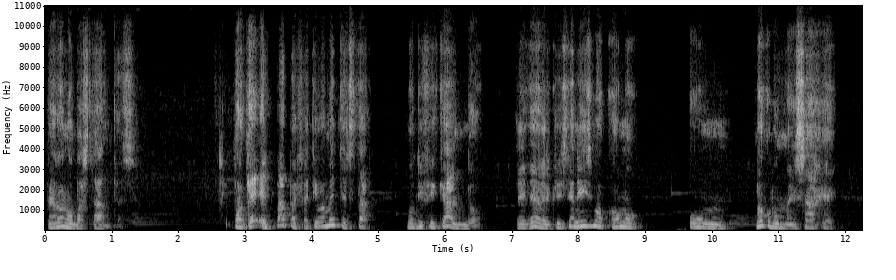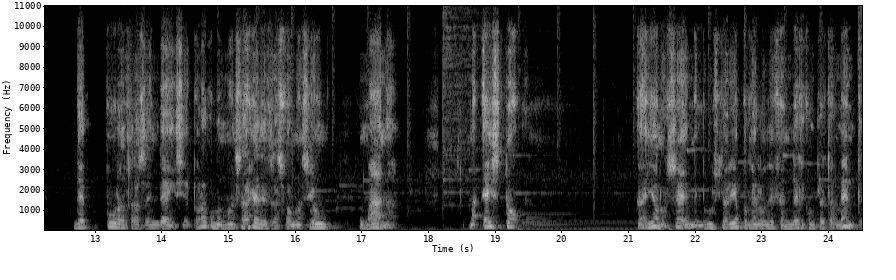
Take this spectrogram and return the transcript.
pero no bastantes. Porque el Papa efectivamente está modificando la idea del cristianismo como un, no como un mensaje de pura trascendencia, pero como un mensaje de transformación humana. Esto Ah, yo no sé, me gustaría poderlo defender completamente.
